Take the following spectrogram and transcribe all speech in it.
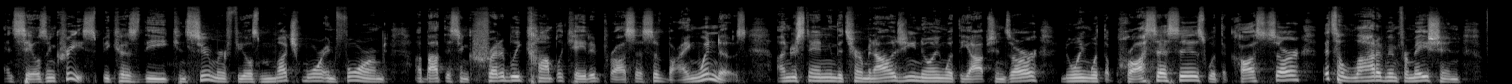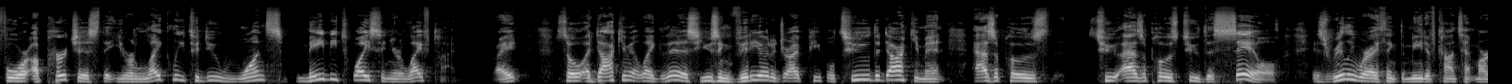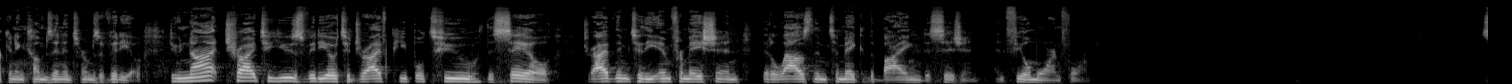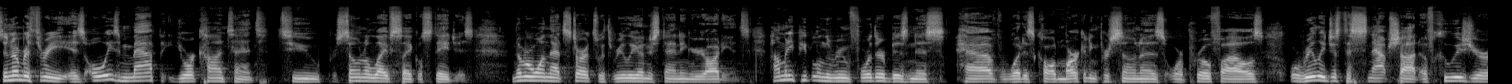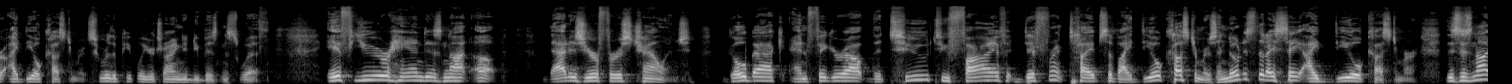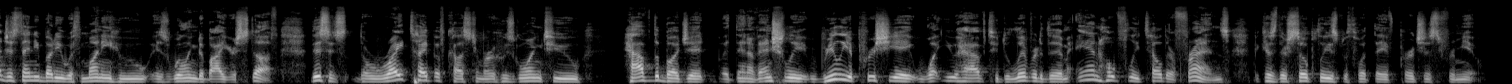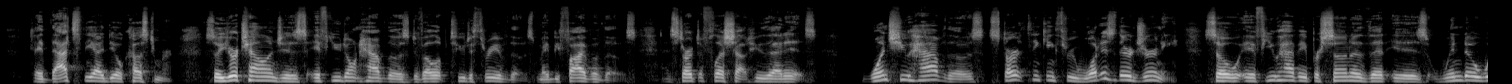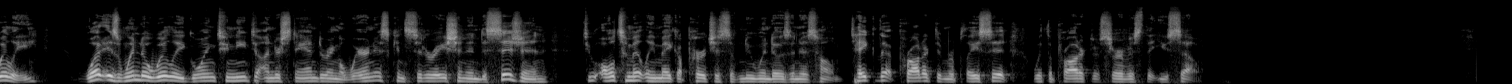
and sales increase because the consumer feels much more informed about this incredibly complicated process of buying windows. Understanding the terminology, knowing what the options are, knowing what the process is, what the costs are, that's a lot of information for a purchase that you're likely to do once, maybe twice in your lifetime right? So a document like this, using video to drive people to the document as opposed to as opposed to the sale is really where I think the meat of content marketing comes in in terms of video. Do not try to use video to drive people to the sale. Drive them to the information that allows them to make the buying decision and feel more informed. So, number three is always map your content to persona life cycle stages. Number one, that starts with really understanding your audience. How many people in the room for their business have what is called marketing personas or profiles, or really just a snapshot of who is your ideal customers? Who are the people you're trying to do business with? If your hand is not up, that is your first challenge go back and figure out the two to five different types of ideal customers. And notice that I say ideal customer. This is not just anybody with money who is willing to buy your stuff. This is the right type of customer who's going to have the budget, but then eventually really appreciate what you have to deliver to them and hopefully tell their friends because they're so pleased with what they've purchased from you. Okay, that's the ideal customer. So your challenge is if you don't have those, develop two to three of those, maybe five of those, and start to flesh out who that is. Once you have those, start thinking through what is their journey. So if you have a persona that is Window Willie, what is Window Willie going to need to understand during awareness, consideration, and decision to ultimately make a purchase of new windows in his home? Take that product and replace it with the product or service that you sell.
